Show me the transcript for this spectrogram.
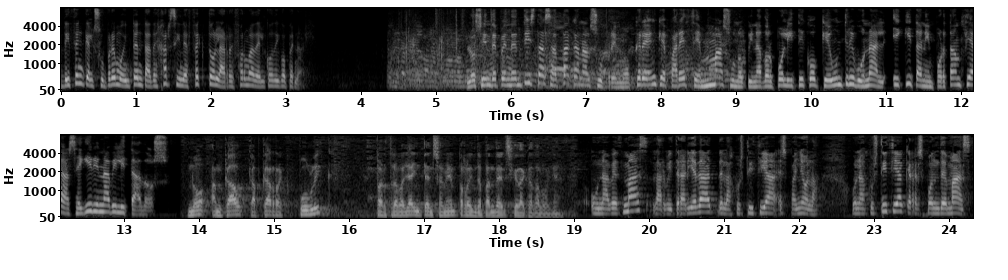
dicen que el Supremo intenta dejar sin efecto la reforma del Código Penal. Los independentistas atacan al Supremo, creen que parece más un opinador político que un tribunal y quitan importancia a seguir inhabilitados. No em cal cap càrrec públic per treballar intensament per la independència de Catalunya. Una vez más, la arbitrariedad de la justicia española. Una justicia que responde más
